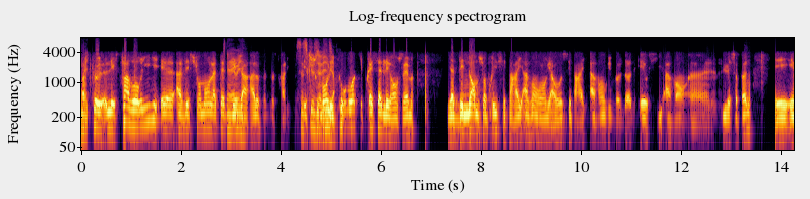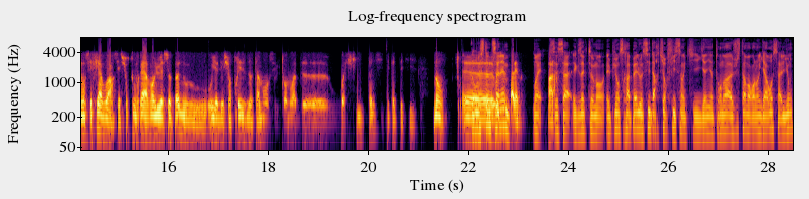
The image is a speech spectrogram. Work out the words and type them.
parce que les favoris euh, avaient sûrement la tête eh déjà à l'Open d'Australie. C'est ce que souvent les tournois qui précèdent les grands chelems, il y a d'énormes surprises. C'est pareil avant Roland Garros, c'est pareil avant Wimbledon et aussi avant euh, l'US Open. Et, on s'est fait avoir. C'est surtout vrai avant l'US Open où, où, il y a des surprises, notamment c'est le tournoi de Washington, si je dis pas de bêtises. Non, euh, Winston-Salem. Ouais, c'est ça, exactement. Et puis on se rappelle aussi d'Arthur Fils, hein, qui gagne un tournoi juste avant Roland Garros à Lyon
